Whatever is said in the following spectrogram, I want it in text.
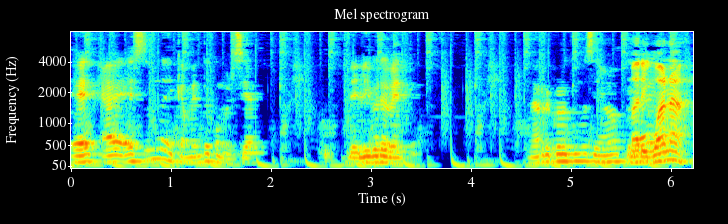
eh, eh, es un medicamento comercial de libre venta. No recuerdo cómo se llama. Marihuana.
